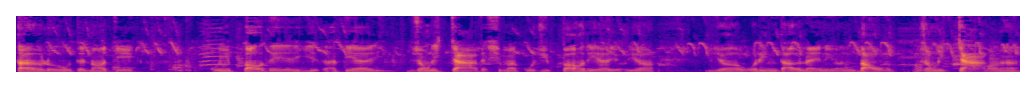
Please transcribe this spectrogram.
tờ lu thế nó chỉ của những bao thì hạt tiền dùng đi trà thì xem mà của chỉ bao thì giờ giờ ở đình tờ này này đầu dùng đi trà nó nè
